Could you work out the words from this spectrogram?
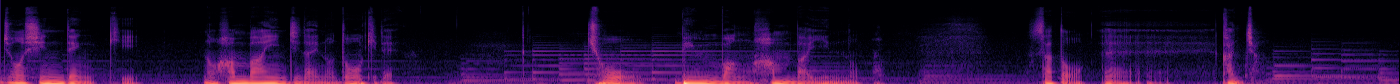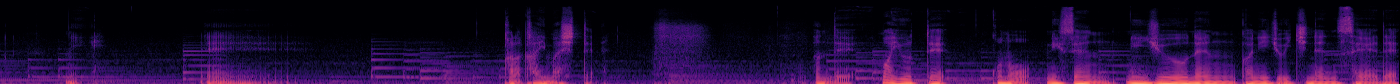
上新電機の販売員時代の同期で、超敏腕販売員の佐藤、えー、かんちゃんに、えー、から買いまして。なんで、まあ言うて、この2020年か21年生で、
